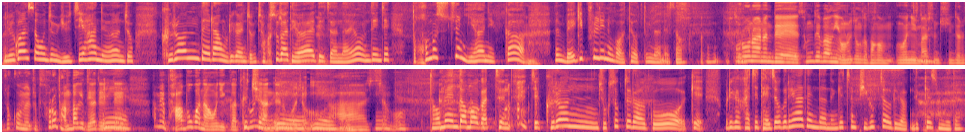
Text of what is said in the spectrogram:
네. 일관성은 좀 유지하는 좀 그런 데랑 우리가 좀 적수가 맞죠. 되어야 네. 되잖아요. 근데 이제 너무 수준 이하니까 네. 맥이 풀리는 것 같아요. 어떤 면에서. 토론하는데 상대방이 어느 정도 방금 의원님 말씀 주신 대로 조금 이렇게 서로 반박이 돼야 되는데 네. 하면 바보가 나오니까 토론이 그쵸. 안 되는 예, 거죠. 예. 아 진짜 예. 뭐 더맨더머 같은 이제 그런 족속들하고 이렇게 우리가 같이 대적을 해야 된다는 게 참 비극적으로 여- 느껴집니다.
